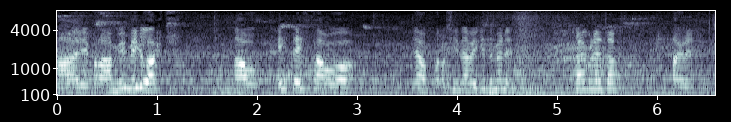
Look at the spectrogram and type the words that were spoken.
Það er bara mjög mikilvægt. Ná 1-1 þá og já, bara sína að við getum unnið. Takk fyrir þetta. Takk fyrir.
